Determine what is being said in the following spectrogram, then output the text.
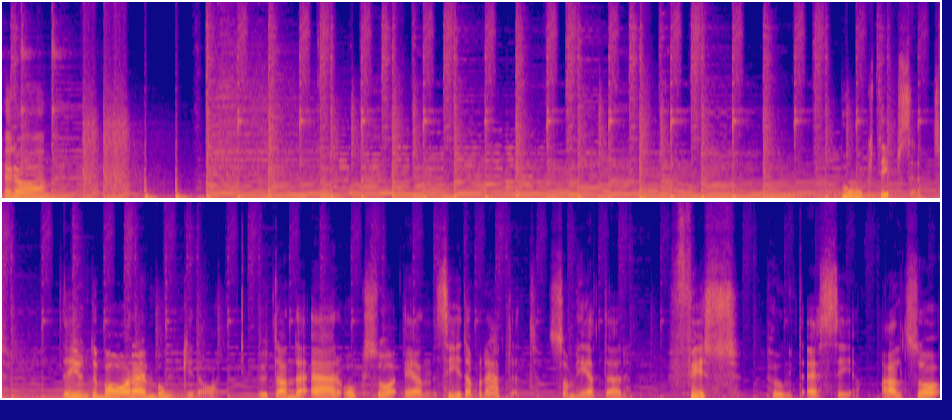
Hej då! Boktipset. Det är ju inte bara en bok idag utan det är också en sida på nätet som heter fys.se. Alltså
